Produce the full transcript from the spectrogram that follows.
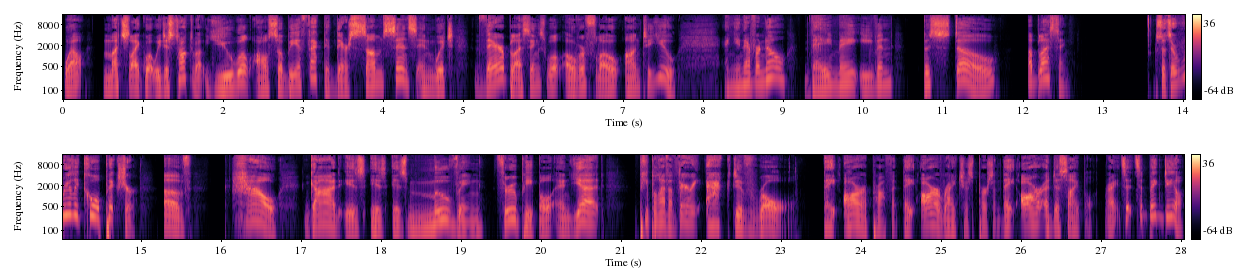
well, much like what we just talked about, you will also be affected. There's some sense in which their blessings will overflow onto you. And you never know, they may even bestow a blessing. So it's a really cool picture of how God is is is moving through people and yet people have a very active role. They are a prophet. They are a righteous person. They are a disciple, right? It's, it's a big deal.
